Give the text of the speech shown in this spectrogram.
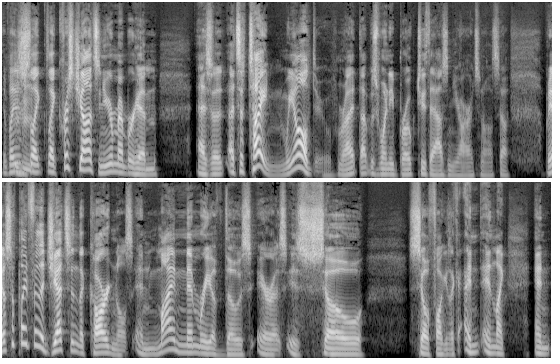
in places Mm-hmm. like like Chris Johnson. You remember him as a as a Titan. We all do, right? That was when he broke two thousand yards and all that stuff. But he also played for the Jets and the Cardinals. And my memory of those eras is so so foggy. Like and and like and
